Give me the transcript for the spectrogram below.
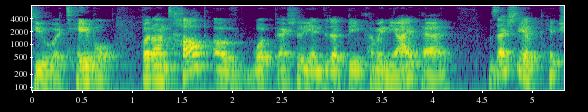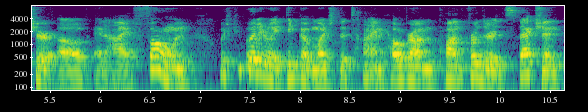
to a table. But on top of what actually ended up becoming the iPad was actually a picture of an iPhone, which people didn't really think of much at the time. However, upon further inspection, it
